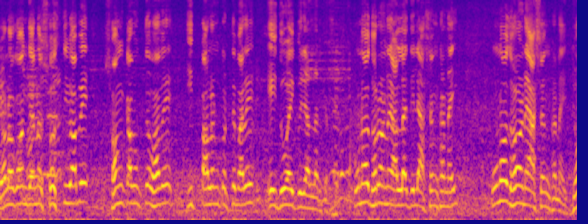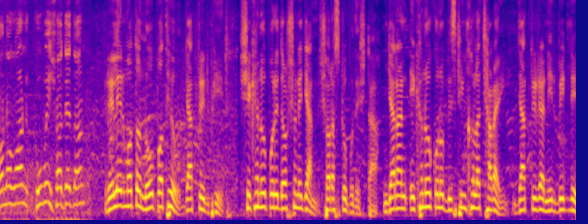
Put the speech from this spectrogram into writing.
জনগণ যেন স্বস্তিভাবে, শঙ্কামুক্তভাবে ঈদ পালন করতে পারে, এই দোয়াই করি আল্লাহর কাছে। কোনো ধরনের আল্লাহ দিলে আশঙ্কা নাই, কোনো ধরনের আশঙ্কা নাই। জনগণ খুবই সচেতন। রেলের মতো নৌপথেও যাত্রীর ভিড়। সেখানেও পরিদর্শনে যান স্বরাষ্ট্র উপদেষ্টা। জানান এখানেও কোনো বিশৃঙ্খলা ছাড়াই যাত্রীরা নির্বিঘ্নে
